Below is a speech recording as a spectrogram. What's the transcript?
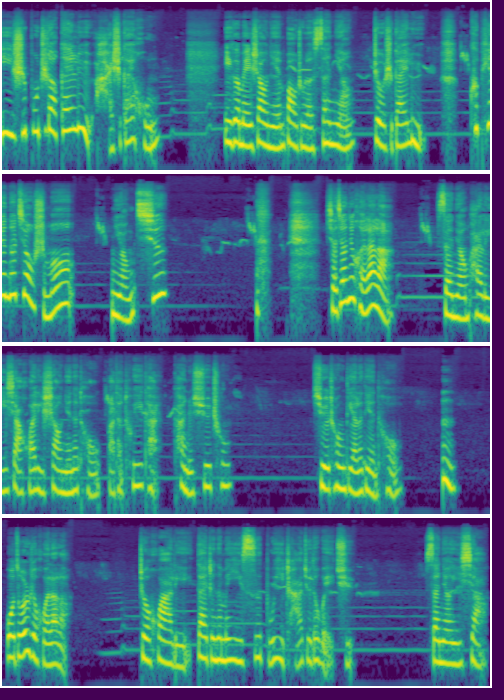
一时不知道该绿还是该红。一个美少年抱住了三娘，这是该绿，可偏他叫什么娘亲？小将军回来了。三娘拍了一下怀里少年的头，把他推开，看着薛冲。薛冲点了点头，嗯，我昨日就回来了。这话里带着那么一丝不易察觉的委屈。三娘一笑，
